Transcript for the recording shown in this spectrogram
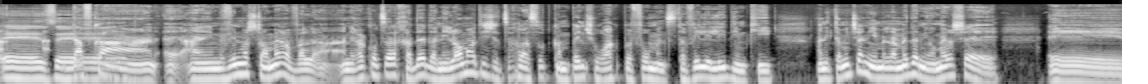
אה, זה... דווקא, אה, אני מבין מה שאתה אומר, אבל אה, אני רק רוצה לחדד, אני לא אמרתי שצריך לעשות קמפיין שהוא רק פרפורמנס, תביא לי לידים, כי אני תמיד כשאני מלמד, אני אומר ש... אה,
